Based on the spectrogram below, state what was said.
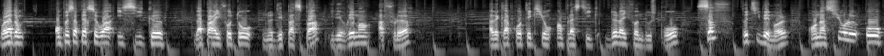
Voilà donc on peut s'apercevoir ici que l'appareil photo ne dépasse pas. Il est vraiment à fleur avec la protection en plastique de l'iPhone 12 Pro, sauf petit bémol, on a sur le haut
